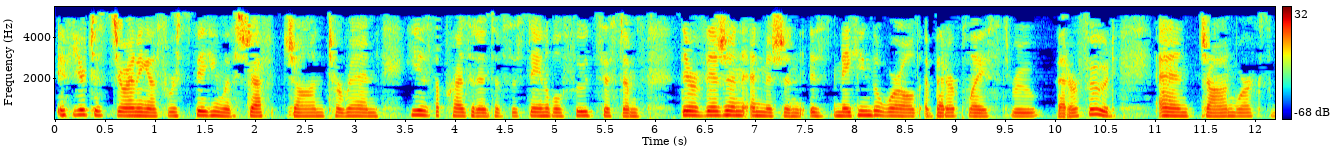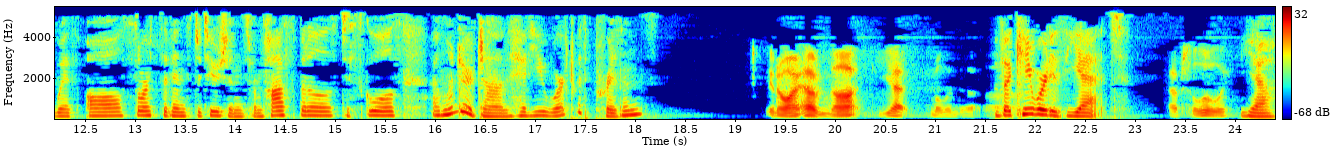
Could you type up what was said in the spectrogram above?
If you're just joining us, we're speaking with Chef John Turenne. He is the president of Sustainable Food Systems. Their vision and mission is making the world a better place through better food. And John works with all sorts of institutions, from hospitals to schools. I wonder, John, have you worked with prisons? You know, I have not yet, Melinda. Uh, the key word is yet. Absolutely. Yeah.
